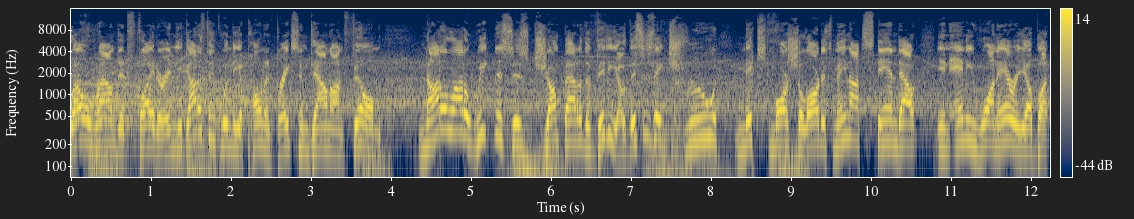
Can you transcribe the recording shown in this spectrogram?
well-rounded fighter, and you got to think when the opponent breaks him down on film, not a lot of weaknesses jump out of the video. This is a true mixed martial artist. May not stand out in any one area, but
